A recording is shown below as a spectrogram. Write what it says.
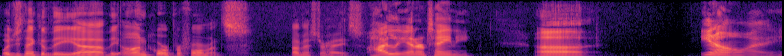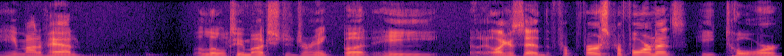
What did you think of the uh, the encore performance by Mr. Hayes? highly entertaining. Uh, you know, he might have had a little too much to drink, but he, like I said, the f- first performance, he tore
